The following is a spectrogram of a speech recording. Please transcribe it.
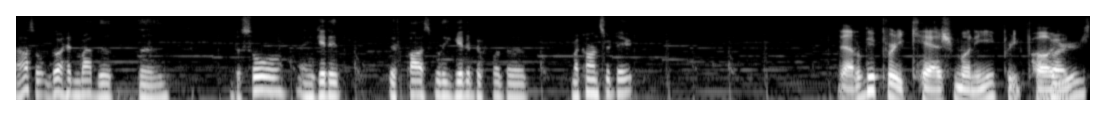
also go ahead and buy the the the soul and get it if possibly get it before the my concert date. That'll be pretty cash money, pretty poggers.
